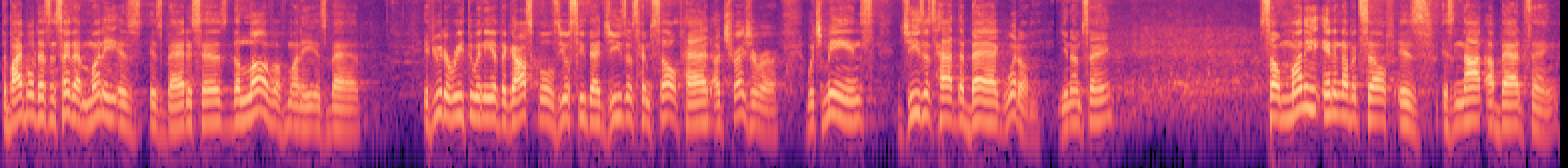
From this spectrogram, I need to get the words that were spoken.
The Bible doesn't say that money is, is bad, it says the love of money is bad. If you were to read through any of the Gospels, you'll see that Jesus himself had a treasurer, which means Jesus had the bag with him. You know what I'm saying? so, money in and of itself is, is not a bad thing.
